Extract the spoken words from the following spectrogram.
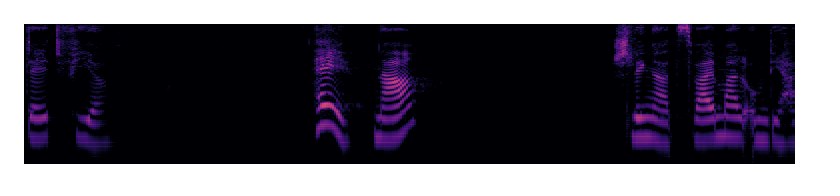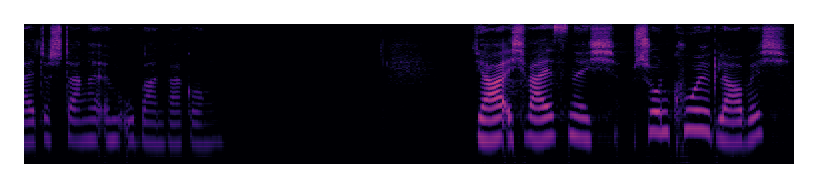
Date 4. Hey, na? Schlingert zweimal um die Haltestange im U-Bahn-Waggon. Ja, ich weiß nicht. Schon cool, glaube ich.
